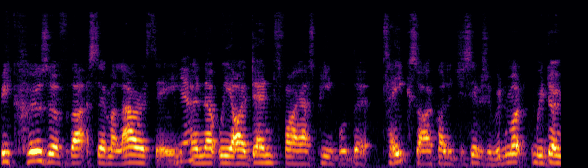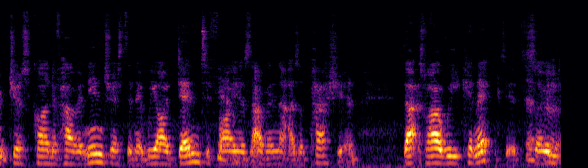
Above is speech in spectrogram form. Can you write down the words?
because of that similarity, Yeah. and that we identify as people that take psychology seriously. We're not, we don't just kind of have an interest in it. We identify Yeah. as having that as a passion. That's how we connected. So,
